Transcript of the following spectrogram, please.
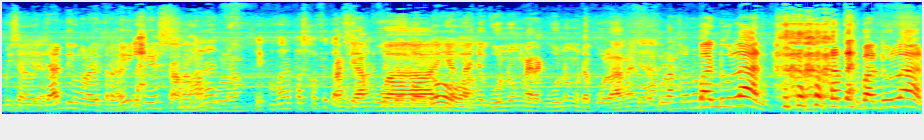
Bisa Iya. jadi mulai terkikis. Ke mana? pulang. eh kemarin pas covid apa? Kasih call yang aja gunung merek gunung udah pulang aja. Ya. udah pulang sono bandulan. Teh bandulan.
